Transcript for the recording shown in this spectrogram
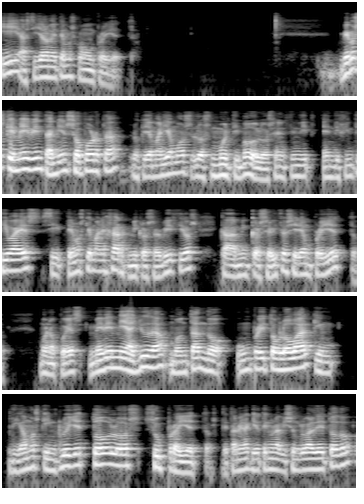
y así ya lo metemos como un proyecto. Vemos que Maven también soporta lo que llamaríamos los multimódulos. En, definitiva es, si tenemos que manejar microservicios, cada microservicio sería un proyecto. Bueno, pues Maven me ayuda montando un proyecto global que digamos que incluye todos los subproyectos, de tal manera que yo tenga una visión global de todo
